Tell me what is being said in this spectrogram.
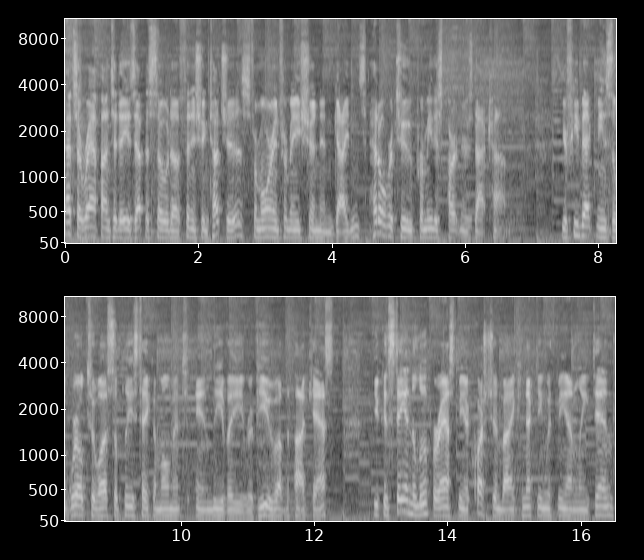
That's a wrap on today's episode of Finishing Touches. For more information and guidance, head over to prometispartners.com. Your feedback means the world to us, so please take a moment and leave a review of the podcast. You can stay in the loop or ask me a question by connecting with me on LinkedIn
